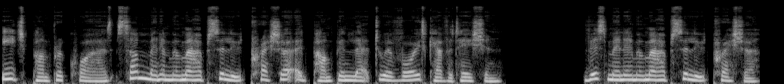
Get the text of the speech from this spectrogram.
Each pump requires some minimum absolute pressure at pump inlet to avoid cavitation. This minimum absolute pressure,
